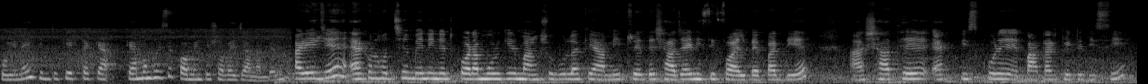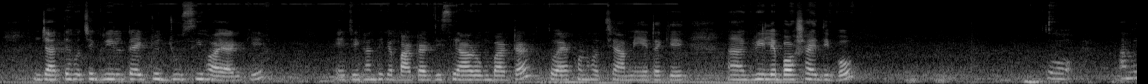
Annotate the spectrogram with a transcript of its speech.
করি নাই, কিন্তু কেকটা কেমন হয়েছে কমেন্টে সবাই জানাবেন। আর এই যে এখন হচ্ছে মেরিনেট করা মুরগির মাংসগুলোকে আমি ট্রেতে সাজাই নিছি ফয়েল পেপার দিয়ে। আর সাথে এক পিস করে বাটার কেটে দিছি, যাতে হচ্ছে গ্রিলটা একটু জুসি হয় আর কি। এই যেখান থেকে বাটার দিছি, আরং বাটার। তো এখন হচ্ছে আমি এটাকে গ্রিলে বসায় দিব। তো আমি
